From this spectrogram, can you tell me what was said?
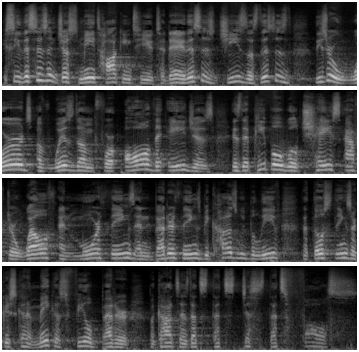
You see, this isn't just me talking to you today. This is Jesus. This is, these are words of wisdom for all the ages, is that people will chase after wealth and more things and better things because we believe that those things are just going to make us feel better. But God says that's, that's just, that's false.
